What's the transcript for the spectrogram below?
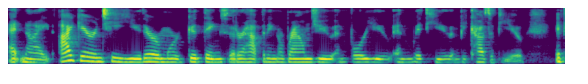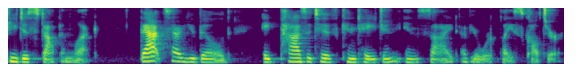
at night. I guarantee you there are more good things that are happening around you and for you and with you and because of you if you just stop and look. That's how you build a positive contagion inside of your workplace culture.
